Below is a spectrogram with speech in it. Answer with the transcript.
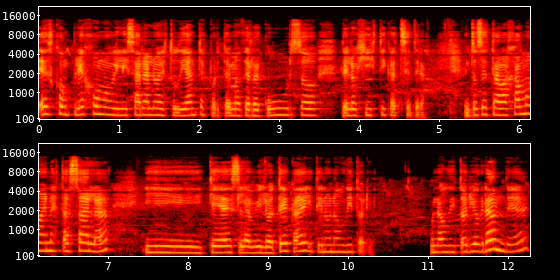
es complejo movilizar a los estudiantes por temas de recursos, de logística, etc. Entonces trabajamos en esta sala y que es la biblioteca y tiene un auditorio. Un auditorio grande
